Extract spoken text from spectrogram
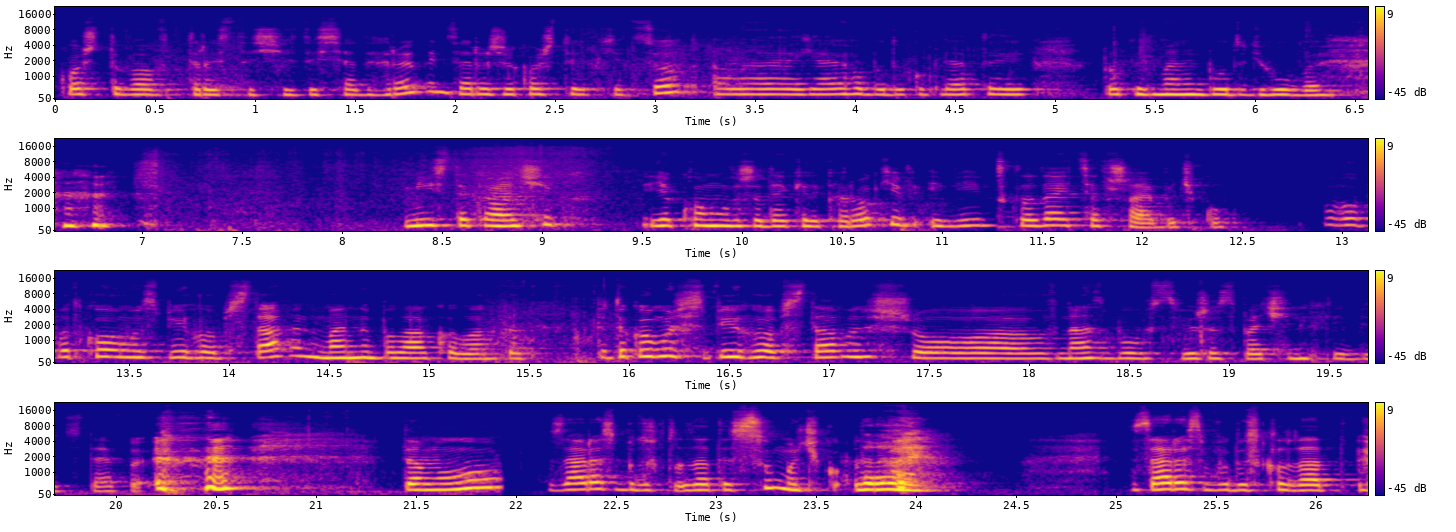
Коштував 360 гривень, зараз вже коштує 500, але я його буду купляти, поки в мене будуть губи. Мій стаканчик, якому вже декілька років, і він складається в шайбочку. По випадковому збігу обставин в мене була колонка. По такому ж збігу обставин, що в нас був свіжоспечений хліб від стефи. Тому зараз буду складати сумочку. Зараз буду складати.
